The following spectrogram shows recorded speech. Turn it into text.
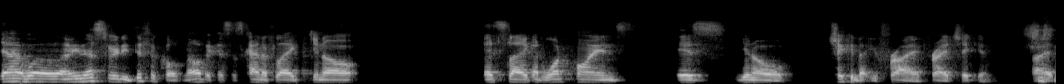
Yeah, well, I mean that's really difficult now because it's kind of like you know, it's like at what point is you know chicken that you fry fried chicken right?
